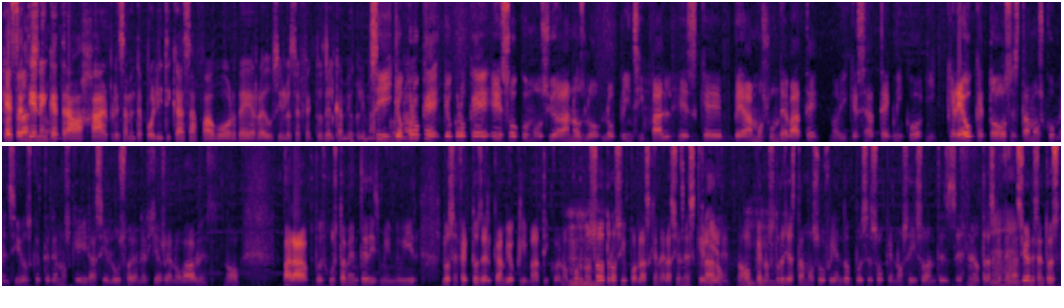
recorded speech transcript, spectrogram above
que se tienen que trabajar precisamente políticas a favor de reducir los efectos del cambio climático sí yo creo que yo creo que eso como ciudadanos lo, lo principal es que veamos un debate ¿no? y que sea técnico y creo que todos estamos convencidos que tenemos que ir hacia el uso de energías renovables ¿no? Para pues justamente disminuir los efectos del cambio climático, ¿no? Por nosotros y por las generaciones que vienen, ¿no? Que nosotros ya estamos sufriendo pues eso que no se hizo antes en otras generaciones. Entonces,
